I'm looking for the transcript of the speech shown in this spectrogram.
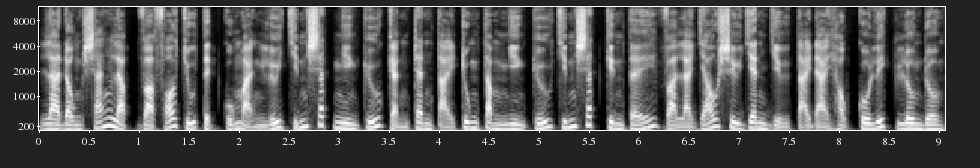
là đồng sáng lập và phó chủ tịch của mạng lưới chính sách nghiên cứu cạnh tranh tại Trung tâm Nghiên cứu Chính sách Kinh tế và là giáo sư danh dự tại Đại học College London.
